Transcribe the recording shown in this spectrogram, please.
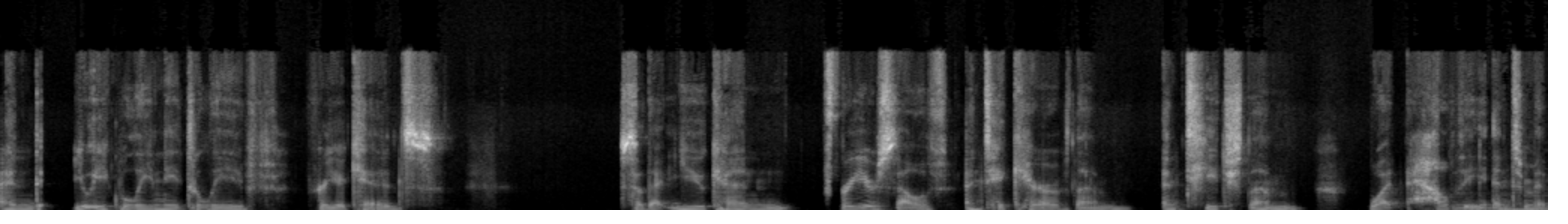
And you equally need to leave for your kids so that you can free yourself and take care of them and teach them what healthy, intimate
